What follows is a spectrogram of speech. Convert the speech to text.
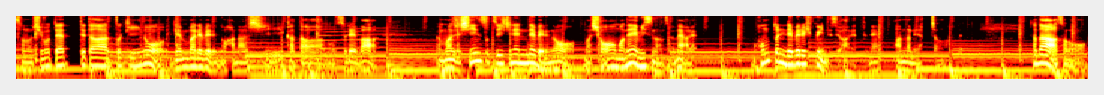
その仕事やってた時の現場レベルの話し方をすれば、マジ新卒1年レベルの、まあ、しょうもねえミスなんですよね、あれ。本当にレベル低いんですよ、あれってね。あんなのやっちゃうのって。ただ、その、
